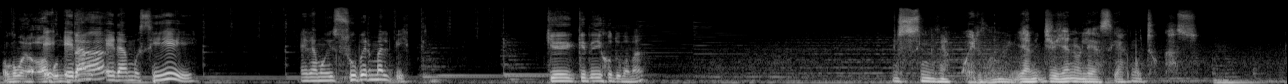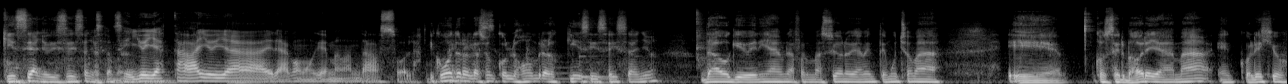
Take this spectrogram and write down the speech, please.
¿O como Eh, apuntada? Era, era sí, era muy súper mal visto. ¿Qué, qué te dijo tu mamá? No sé, no me acuerdo, no, ya- yo ya no le hacía mucho caso. 15 años, 16 años estamos. Sí, yo ya estaba, yo ya era como que me mandaba sola. ¿Y cómo es tu relación con los hombres a los 15 y 16 años? Dado que venías de una formación obviamente mucho más eh, conservadora y además en colegios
